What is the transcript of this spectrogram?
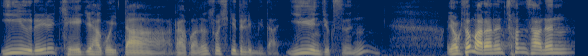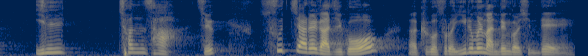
이의를 제기하고 있다라고 하는 소식이 들립니다. 이의인즉슨 여기서 말하는 천사는 일천사 즉 숫자를 가지고 어, 그것으로 이름을 만든 것인데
